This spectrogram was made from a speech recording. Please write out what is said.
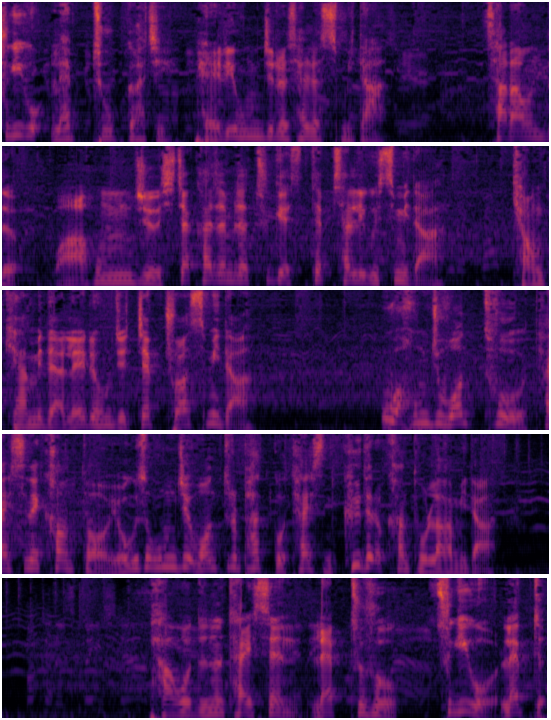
숙이고 랩투까지 베리 홈즈를 살렸습니다. 4라운드 와 홈즈 시작하자마자 투개 스텝 살리고 있습니다. 경쾌합니다. 레리 홈즈 잽 좋았습니다. 우와 홈즈 원투 타이슨의 카운터 여기서 홈즈의 원투를 받고 타이슨 그대로 카운터 올라갑니다. 파고드는 타이슨 랩투 훅 숙이고 랩트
